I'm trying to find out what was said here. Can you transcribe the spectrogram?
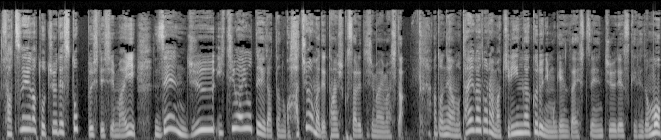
撮影が途中でストップしてしまい、全11話予定だったのが8話まで短縮されてしまいました。あとね、あの、大河ドラマ、キリンが来るにも現在出演中ですけれども、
